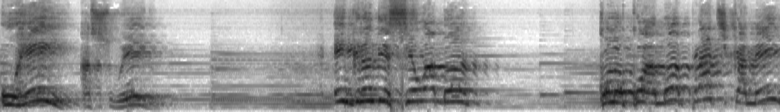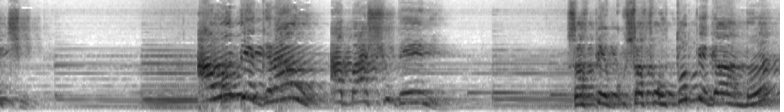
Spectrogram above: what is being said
o rei Assuero engrandeceu Amã, colocou Amã praticamente a um degrau abaixo dele. Só, pegou, só faltou pegar Amã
